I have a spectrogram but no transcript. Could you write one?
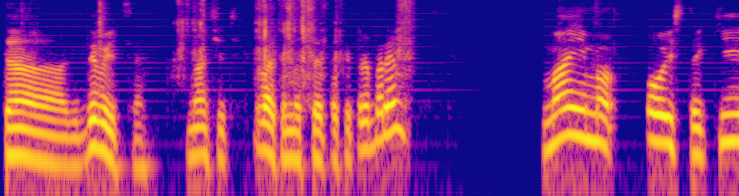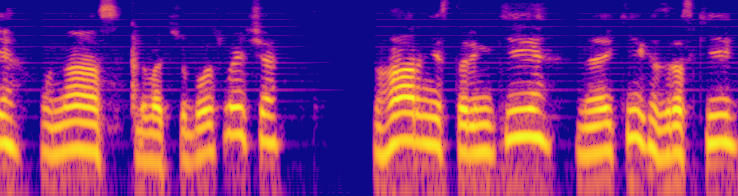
Так, дивіться. Значить, давайте ми це поки приберемо. Маємо ось такі у нас, давайте, щоб було швидше гарні сторінки, на яких зразки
